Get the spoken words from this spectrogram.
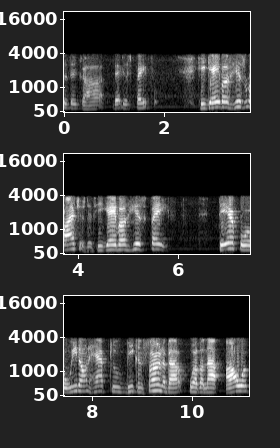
is a God that is faithful. He gave us his righteousness, he gave us his faith. Therefore, we don't have to be concerned about whether or not our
